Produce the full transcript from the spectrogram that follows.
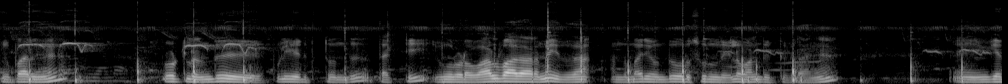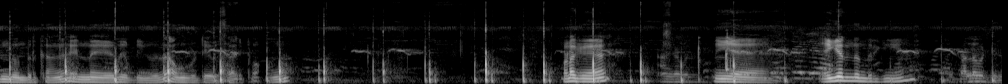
இங்கே பாருங்கள் ரோட்டில் இருந்து புளி எடுத்துகிட்டு வந்து தட்டி இவங்களோட வாழ்வாதாரமே இதுதான். அந்த மாதிரி வந்து ஒரு சூழ்நிலையில் வாழ்ந்துட்டு இருக்கிறாங்க. இங்கேருந்து வந்திருக்காங்க. என்ன ஏது அப்படிங்கிறத அவங்ககிட்டயே விசாரிப்போம். வணக்கங்க. நீங்கள் எங்கேருந்து வந்திருக்கீங்க? கள்ளக்குறிச்சி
